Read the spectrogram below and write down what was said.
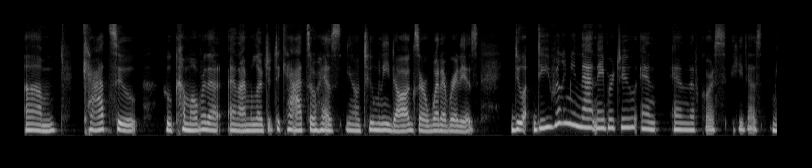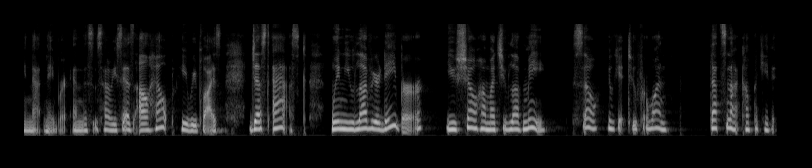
um, cats who, who come over that and I'm allergic to cats or has, you know, too many dogs or whatever it is do do you really mean that neighbor too? And and of course he does mean that neighbor. And this is how he says i'll help he replies. Just ask. When you love your neighbor you show how much you love me. So you get two for one. That's not complicated.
